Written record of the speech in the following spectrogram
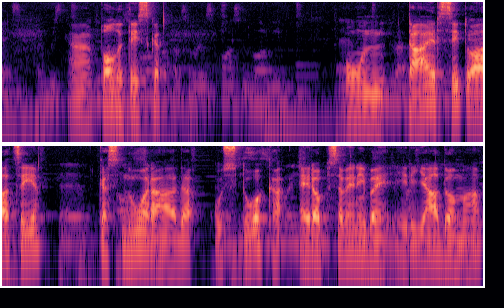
uh, politiska. Un tā ir situācija, kas norāda uz to, ka Eiropas Savienībai ir jādomā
